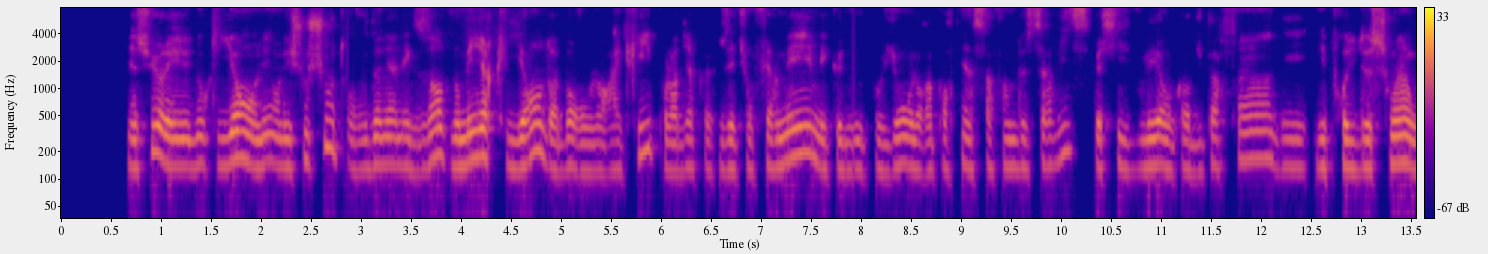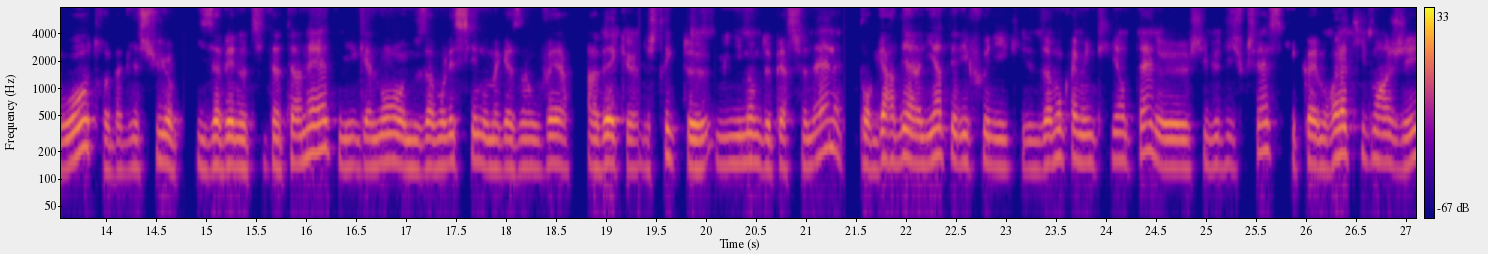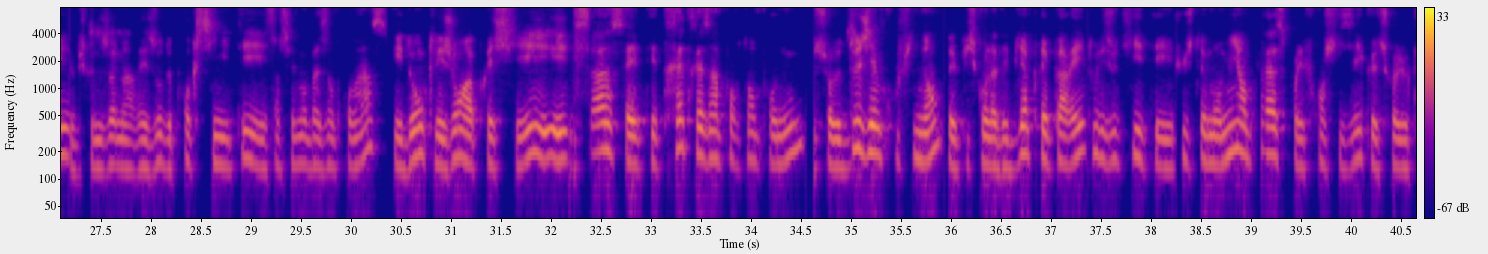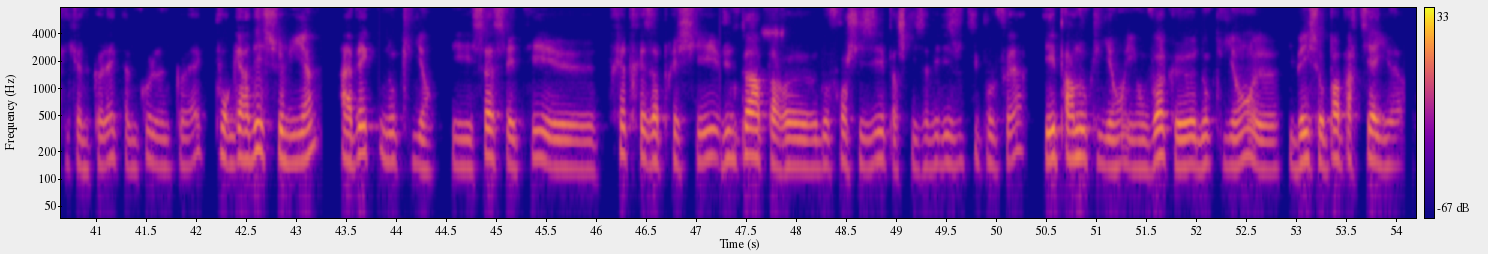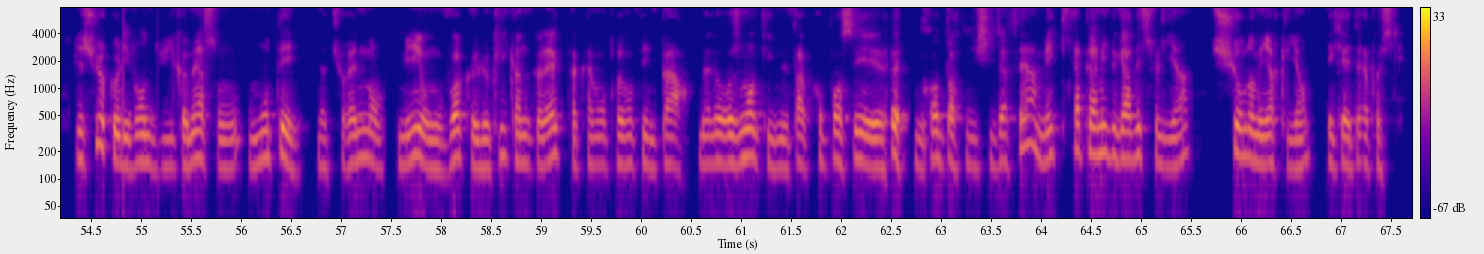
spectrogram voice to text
Bien sûr, et nos clients, on les, on chouchoute. Pour vous donner un exemple, nos meilleurs clients, d'abord, on leur a écrit pour leur dire que nous étions fermés, mais que nous pouvions leur apporter un certain nombre de services, que s'ils voulaient encore du parfum, des, produits de soins ou autres, ben bien sûr, ils avaient notre site internet, mais également, nous avons laissé nos magasins ouverts avec le strict minimum de personnel pour garder un lien téléphonique. Nous avons quand même une clientèle euh, chez Beauty qui est quand même relativement âgée, puisque nous sommes un réseau de proximité essentiellement basé en province. Et donc, les gens ont apprécié. Et ça, ça a été très, très important pour nous. Sur le deuxième confinement, euh, puisqu'on l'avait bien préparé, tous les outils étaient justement mis en place pour les franchisés, que ce soit le click and collect, un call and collect, pour garder ce lien avec nos clients. Et ça, ça a été très très apprécié, d'une part par nos franchisés parce qu'ils avaient des outils pour le faire, et par nos clients. Et on voit que nos clients, eh ils ne sont pas partis ailleurs. Bien sûr que les ventes du e-commerce ont monté naturellement, mais on voit que le click and collect a quand même représenté une part, malheureusement qui n'est pas compensé une grande partie du chiffre d'affaires, mais qui a permis de garder ce lien sur nos meilleurs clients et qui a été apprécié.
